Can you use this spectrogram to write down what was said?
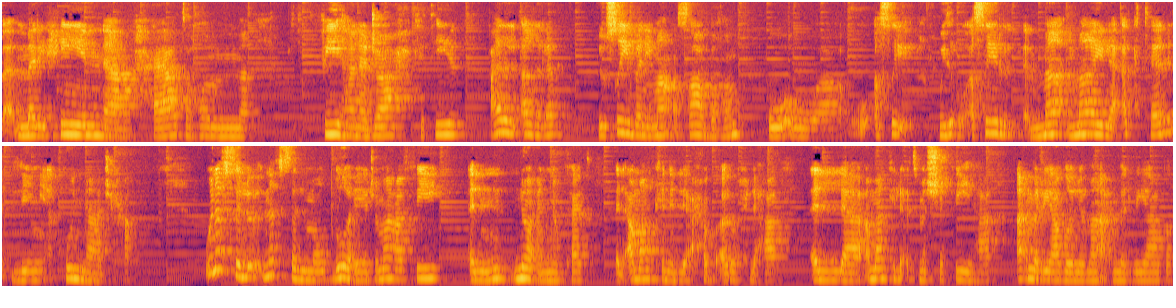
مرحين آه، حياتهم فيها نجاح كثير على الأغلب يصيبني ما أصابهم وأصير, وأصير ما مايلة أكثر لإني أكون ناجحة. ونفس نفس الموضوع يا جماعة في نوع النكت الأماكن اللي أحب أروح لها الأماكن اللي أتمشى فيها أعمل رياضة ولا ما أعمل رياضة.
